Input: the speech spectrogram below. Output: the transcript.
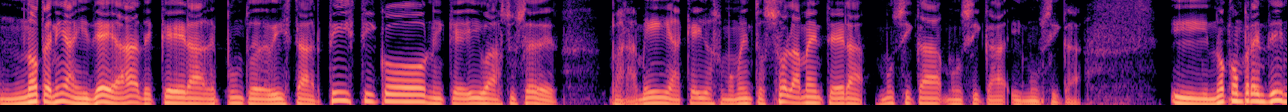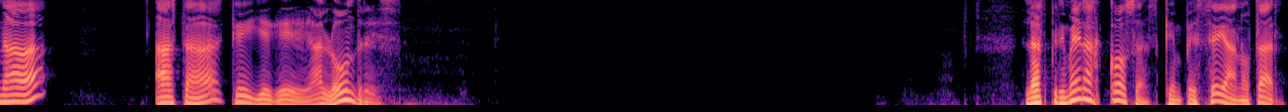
no tenía idea de qué era de punto de vista artístico ni qué iba a suceder. Para mí aquellos momentos solamente era música, música y música. Y no comprendí nada hasta que llegué a Londres. Las primeras cosas que empecé a notar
